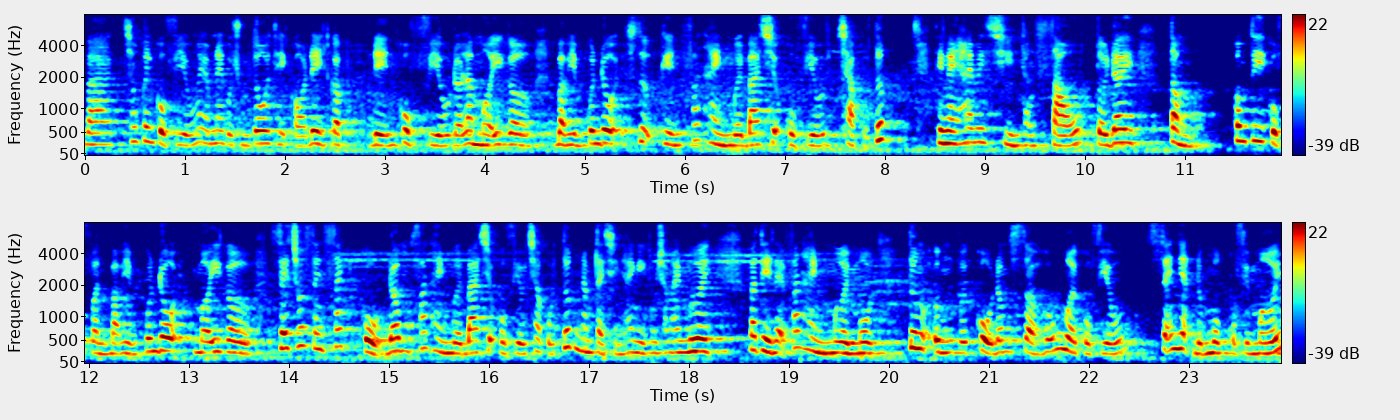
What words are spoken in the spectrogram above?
và trong kênh cổ phiếu ngày hôm nay của chúng tôi thì có đề cập đến cổ phiếu đó là MIG, Bảo hiểm quân đội dự kiến phát hành 13 triệu cổ phiếu trả cổ tức. Thì ngày 29 tháng 6 tới đây, tổng Công ty cổ phần bảo hiểm quân đội MIG sẽ chốt danh sách cổ đông phát hành 13 triệu cổ phiếu trả cổ tức năm tài chính 2020 và tỷ lệ phát hành 11 tương ứng với cổ đông sở hữu 10 cổ phiếu sẽ nhận được một cổ phiếu mới.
